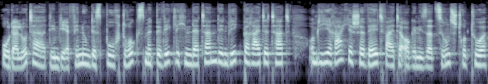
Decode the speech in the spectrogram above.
Oder Luther, dem die Erfindung des Buchdrucks mit beweglichen Lettern den Weg bereitet hat, um die hierarchische weltweite Organisationsstruktur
